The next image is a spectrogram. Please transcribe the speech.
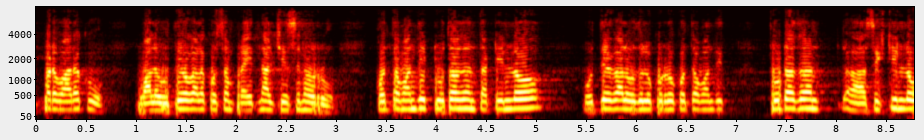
ఇప్పటి వరకు వాళ్ళ ఉద్యోగాల కోసం ప్రయత్నాలు చేసినవారు కొంతమంది టూ థౌజండ్ థర్టీన్లో ఉద్యోగాలు వదులుకుర్రు. కొంతమంది టూ థౌజండ్ సిక్స్టీన్లో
